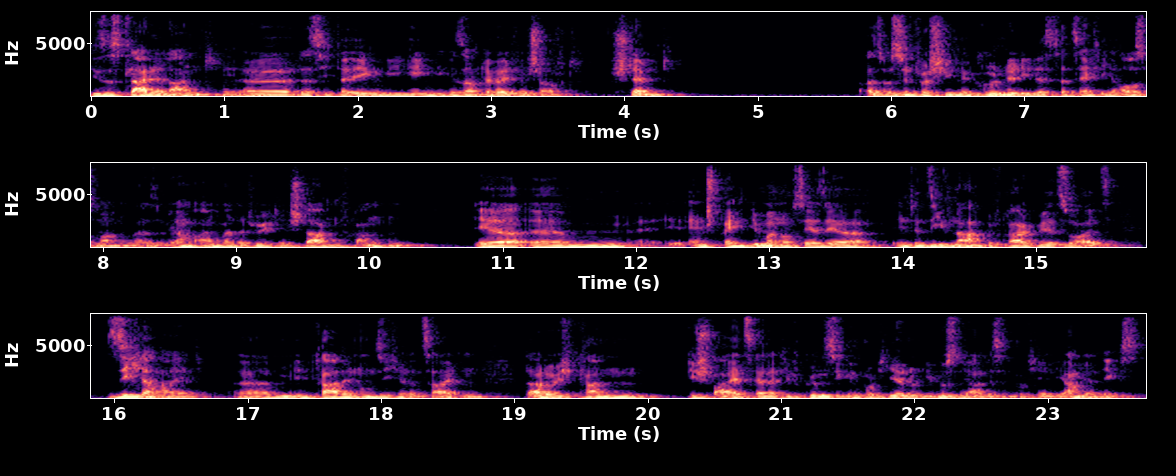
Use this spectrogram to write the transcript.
Dieses kleine Land, mhm. äh, das sich da irgendwie gegen die gesamte Weltwirtschaft stemmt. Also es sind verschiedene Gründe, die das tatsächlich ausmachen. Also wir haben einmal natürlich den starken Franken, der ähm, entsprechend immer noch sehr, sehr intensiv nachgefragt wird, so als Sicherheit, ähm, in, gerade in unsicheren Zeiten. Dadurch kann die Schweiz relativ günstig importieren und die müssen ja alles importieren, die haben ja nichts.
